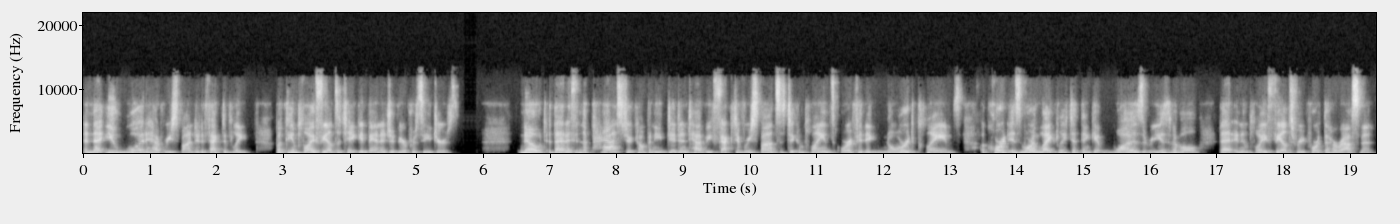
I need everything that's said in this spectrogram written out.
and that you would have responded effectively, but the employee failed to take advantage of your procedures. Note that if in the past your company didn't have effective responses to complaints or if it ignored claims, a court is more likely to think it was reasonable that an employee failed to report the harassment.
